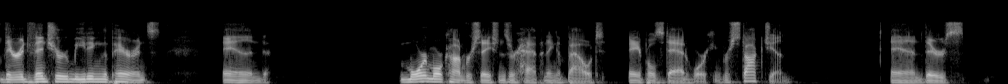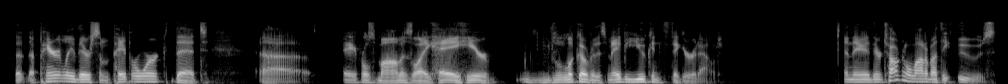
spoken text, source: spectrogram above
their adventure meeting the parents and more and more conversations are happening about April's dad working for StockGen. And there's apparently there's some paperwork that uh, April's mom is like, hey, here, look over this. Maybe you can figure it out. And they they're talking a lot about the ooze.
